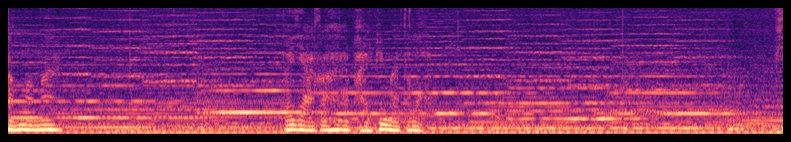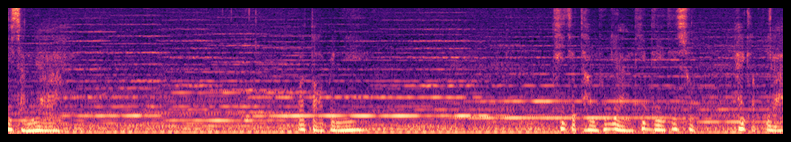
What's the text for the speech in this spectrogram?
ช้ำมามาก และยาก็ให้อภัยพี่มาตลอด พี่สัญญา ว่าต่อไปนี้ พี่จะทำทุกอย่างที่ดีที่สุดให้กับยา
